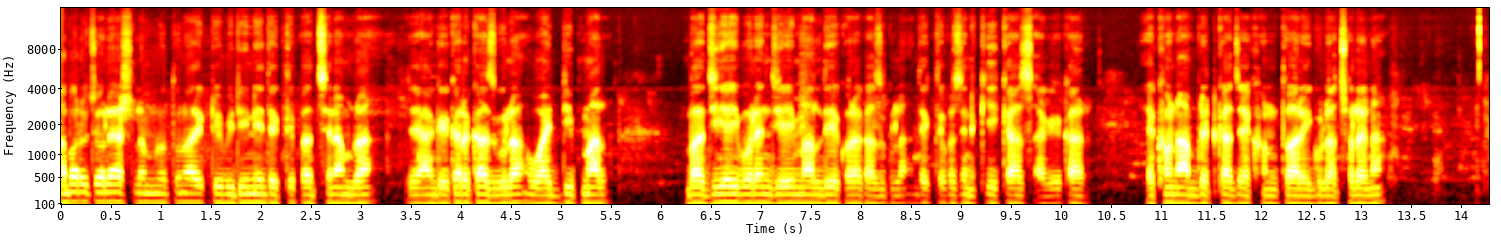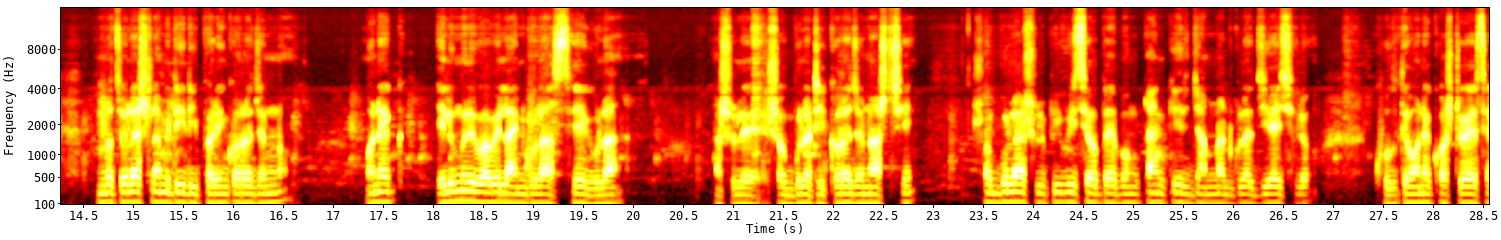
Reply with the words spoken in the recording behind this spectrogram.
আবারও চলে আসলাম নতুন আরেকটি ভিডিও নিয়ে। দেখতে পাচ্ছেন আমরা যে আগেকার কাজগুলা হোয়াইট ডিপ মাল বা জিআই বলেন জিআই মাল দিয়ে করা কাজগুলা। দেখতে পাচ্ছেন কি কাজ আগেকার, এখন আপডেট কাজ, এখন তো আর এগুলা চলে না। আমরা চলে আসলাম এটি রিপেয়ারিং করার জন্য। অনেক এলোমেলোভাবে লাইনগুলো আসছে এগুলা। আসলে সবগুলা ঠিক করার জন্য আসছি। সবগুলো আসলে পিভিসি হবে এবং টাঙ্কির জামনাটগুলো জিআই ছিল। খুলতে অনেক কষ্ট হয়েছে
